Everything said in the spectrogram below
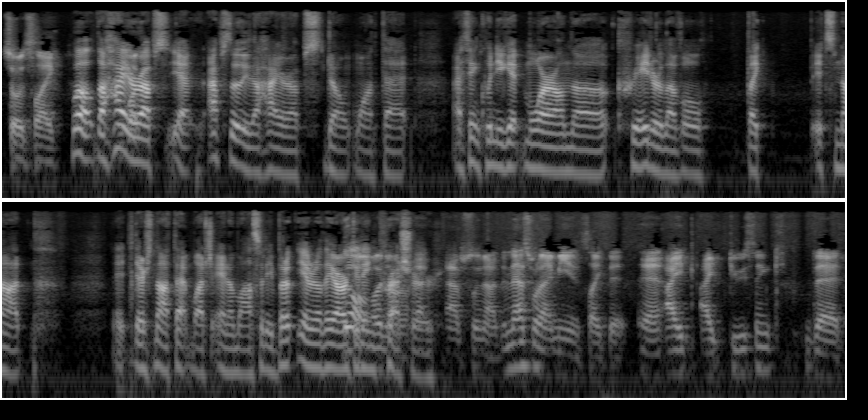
So it's like, Well, the higher What- ups, yeah, absolutely, the higher ups don't want that. I think when you get more on the creator level, like it's not, it, there's not that much animosity, but you know they are No, getting no, pressure. a- absolutely not. And that's what I mean. It's like that. And I, I do think that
